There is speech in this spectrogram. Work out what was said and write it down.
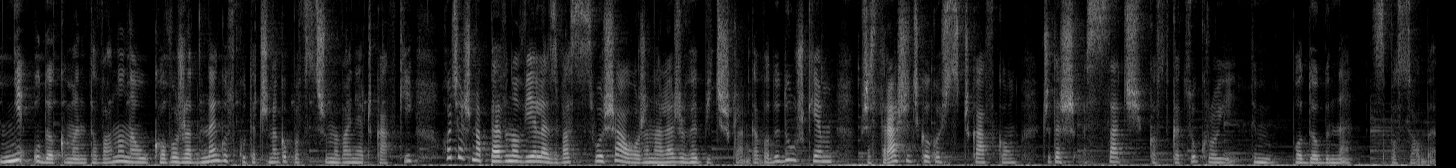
Nie udokumentowano naukowo żadnego skutecznego powstrzymywania czkawki, chociaż na pewno wiele z Was słyszało, że należy wypić szklankę wody duszkiem, przestraszyć kogoś z czkawką, czy też ssać kostkę cukru i tym podobne sposoby.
